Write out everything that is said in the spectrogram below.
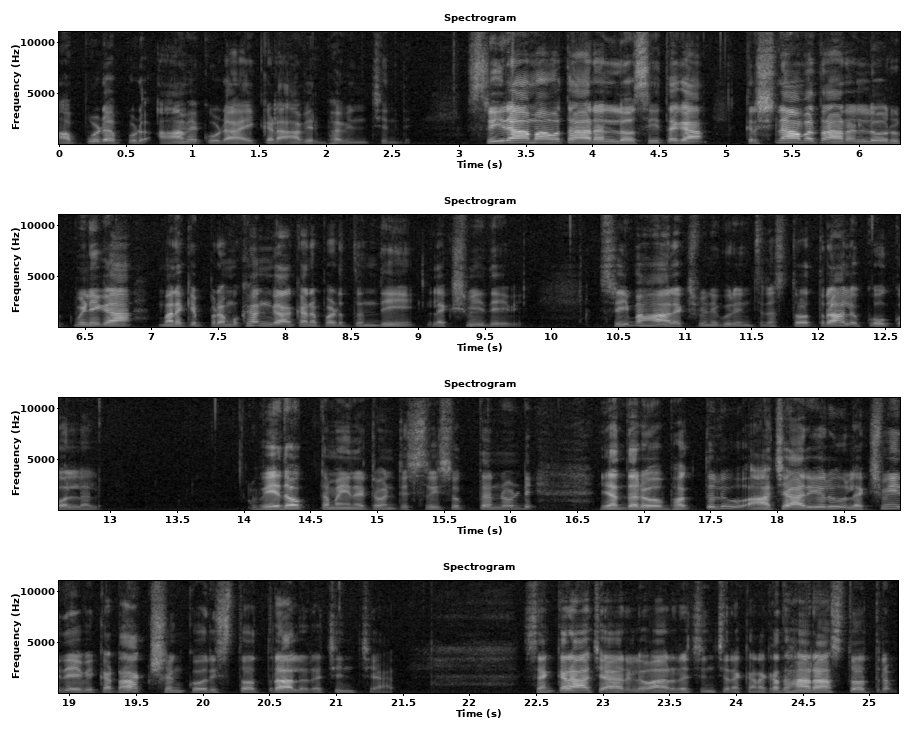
అప్పుడప్పుడు ఆమె కూడా ఇక్కడ ఆవిర్భవించింది. శ్రీరామావతారంలో సీతగా కృష్ణావతారంలో రుక్మిణిగా మనకి ప్రముఖంగా కనపడుతుంది లక్ష్మీదేవి. శ్రీ మహాలక్ష్మిని గురించిన స్తోత్రాలు కోకొల్లలు. వేదోక్తమైనటువంటి శ్రీ సూక్తం నుండి ఎందరో భక్తులు ఆచార్యులు లక్ష్మీదేవి కటాక్షం కోరి స్తోత్రాలు రచించారు. శంకరాచార్యులు వారు రచించిన కనకధారా స్తోత్రం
